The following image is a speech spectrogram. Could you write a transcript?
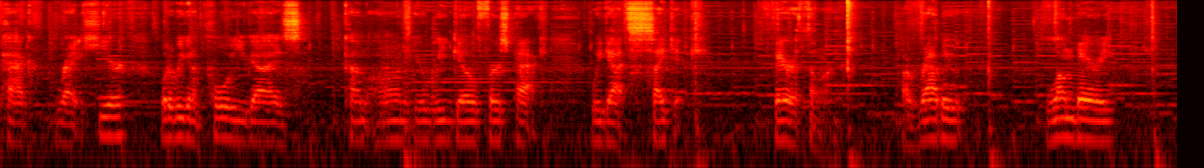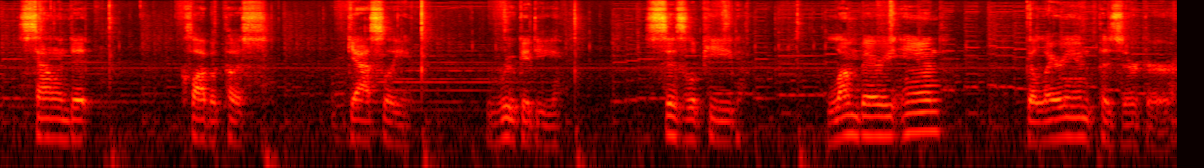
pack right here. What are we going to pull, you guys? Come on, here we go. First pack. We got Psychic, Ferrothorn, a Raboot, Lumberry, Salandit, Clobbopus, Gastly, Rookidee, Sizzlipede, Lumberry, and Galarian Perrserker.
